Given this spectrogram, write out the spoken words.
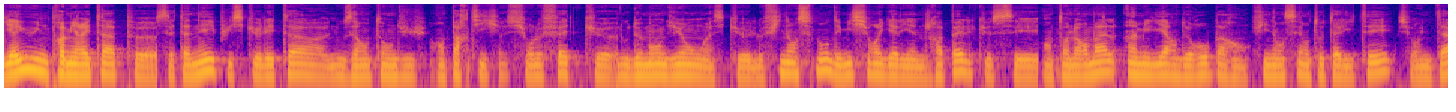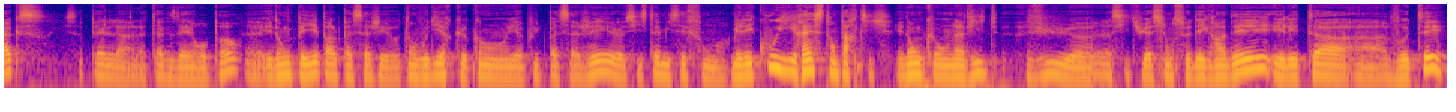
y a eu une première étape euh, cette année puisque l'État nous a entendus en partie sur le fait que nous demandions à ce que le financement des missions régaliennes, je rappelle que c'est en temps normal 1 milliard d'euros par an, financé en totalité sur une taxe qui s'appelle la, taxe d'aéroport, euh, et donc payé par le passager. Autant vous dire que quand il n'y a plus de passagers, le système il s'effondre. Mais les coûts, ils restent en partie. Et donc on a vite vu euh, la situation se dégrader, et l'État a voté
